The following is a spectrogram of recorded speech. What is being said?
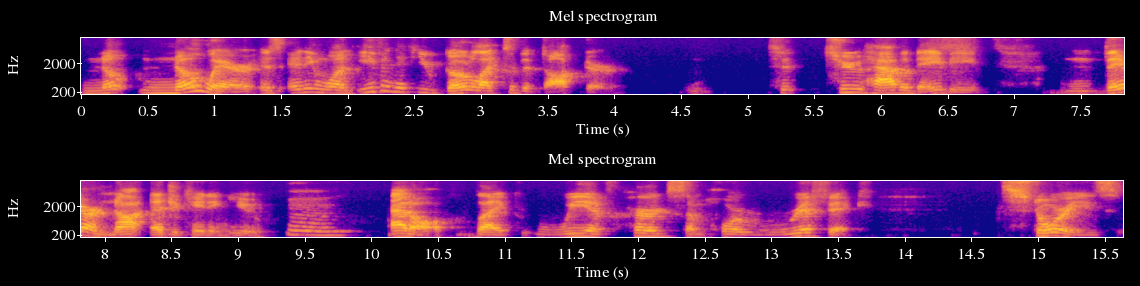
no nowhere is anyone even if you go like to the doctor to to have a baby they are not educating you mm. at all like we have heard some horrific stories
